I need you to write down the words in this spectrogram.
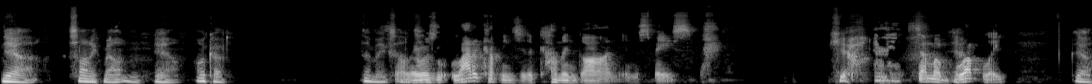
Yeah, Sonic Mountain. Yeah, okay. That makes so sense. There was a lot of companies that have come and gone in the space. yeah. Some abruptly. Yeah. yeah.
